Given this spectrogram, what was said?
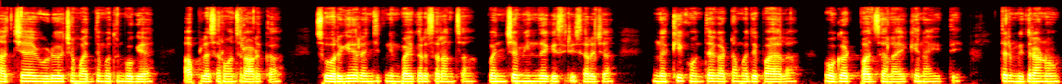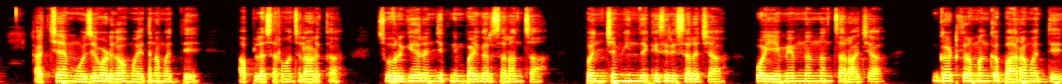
आजच्या या व्हिडिओच्या माध्यमातून बघूया आपल्या सर्वांचा लाडका स्वर्गीय रणजित निंबाळकर सरांचा पंचम हिंद केसरी सर्जा नक्की कोणत्या गटामध्ये पाहायला व गट पास झाला आहे की नाही ते. तर मित्रांनो आजच्या मोजे वडगाव मैदानामध्ये आपल्या सर्वांचा लाडका स्वर्गीय रणजित निंबाळकर सरांचा पंचम हिंद केसरी सरचा व एम एम नन्नांचा राजा गट क्रमांक बारामध्ये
